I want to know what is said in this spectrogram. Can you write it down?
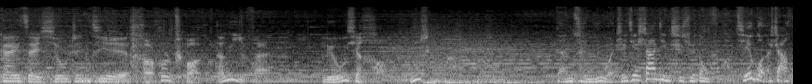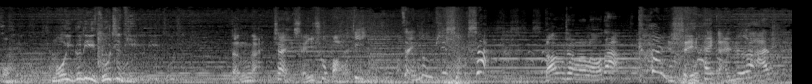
该在修真界好好闯荡一番，留下好名声吧。干脆你我直接杀进赤血洞府，结果了杀祸，谋一个立足之地。等俺占下一处宝地，再弄批小煞，当上了老大，看谁还敢惹俺！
